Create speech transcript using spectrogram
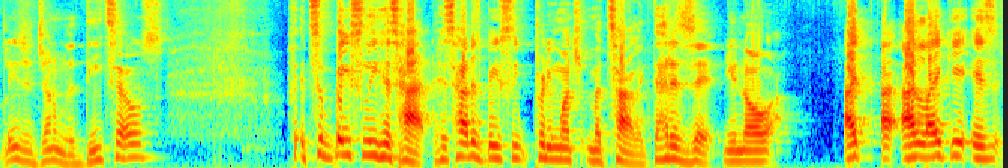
Ladies and gentlemen, the details. It's a basically his hat. His hat is basically pretty much metallic. That is it. You know, I, I, I like it. Is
